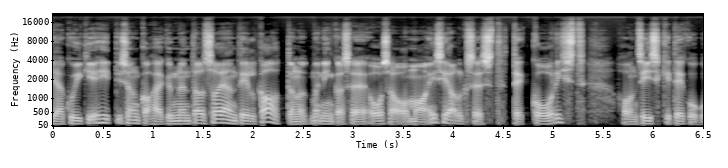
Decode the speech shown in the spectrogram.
Ja kuigi ehitis on kahekümnendal sajandil kaotanud mõningase osa oma esialgsest dekoorist, on siiski tegu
